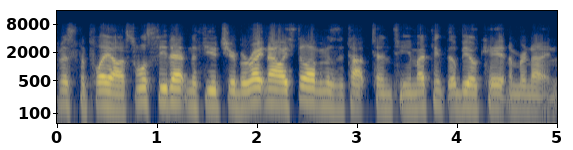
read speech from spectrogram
miss the playoffs. We'll see that in the future, but right now I still have them as a top 10 team. I think they'll be okay at number 9.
